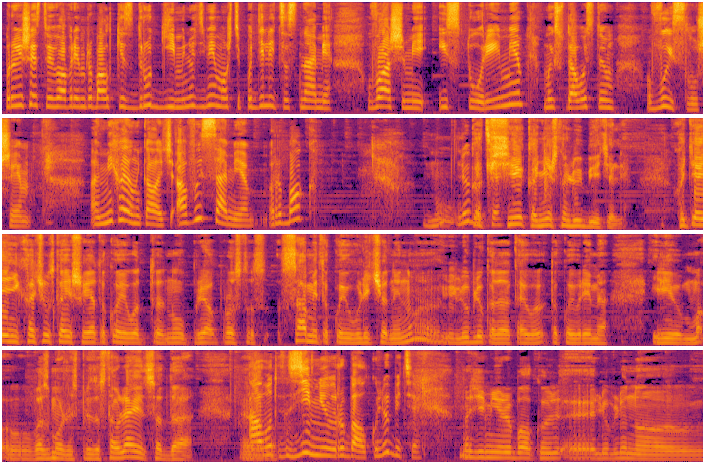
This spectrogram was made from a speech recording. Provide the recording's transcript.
происшествий во время рыбалки с другими людьми. Можете поделиться с нами вашими историями. Мы их с удовольствием выслушаем. Михаил Николаевич, а вы сами рыбак? Ну, Любите? как все, конечно, любители. Хотя я не хочу сказать, что я такой вот, ну, просто самый такой увлеченный, но люблю, когда такое, такое время или возможность предоставляется, да. А вот зимнюю рыбалку любите? Ну, зимнюю рыбалку э, люблю, но,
